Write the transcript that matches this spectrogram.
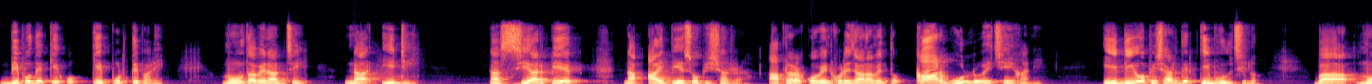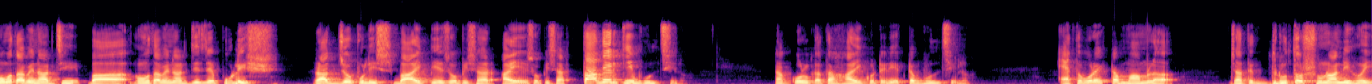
বিপদে কে কে পড়তে পারে? মমতা ব্যানার্জি না ইডি না সিআরপিএফ না আইপিএস অফিসাররা আপনারা কমেন্ট করে জানাবেন তো, কার ভুল রয়েছে এখানে? ইডি অফিসারদের কি ভুল ছিল? বা মমতা ব্যানার্জি বা মমতা ব্যানার্জির যে পুলিশ, রাজ্য পুলিশ বা আইপিএস অফিসার আইএস অফিসার, তাদের কি ভুল ছিল? না, কলকাতা হাইকোর্টেরই একটা ভুল ছিল। এত বড় একটা মামলা যাতে দ্রুত শুনানি হয়,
